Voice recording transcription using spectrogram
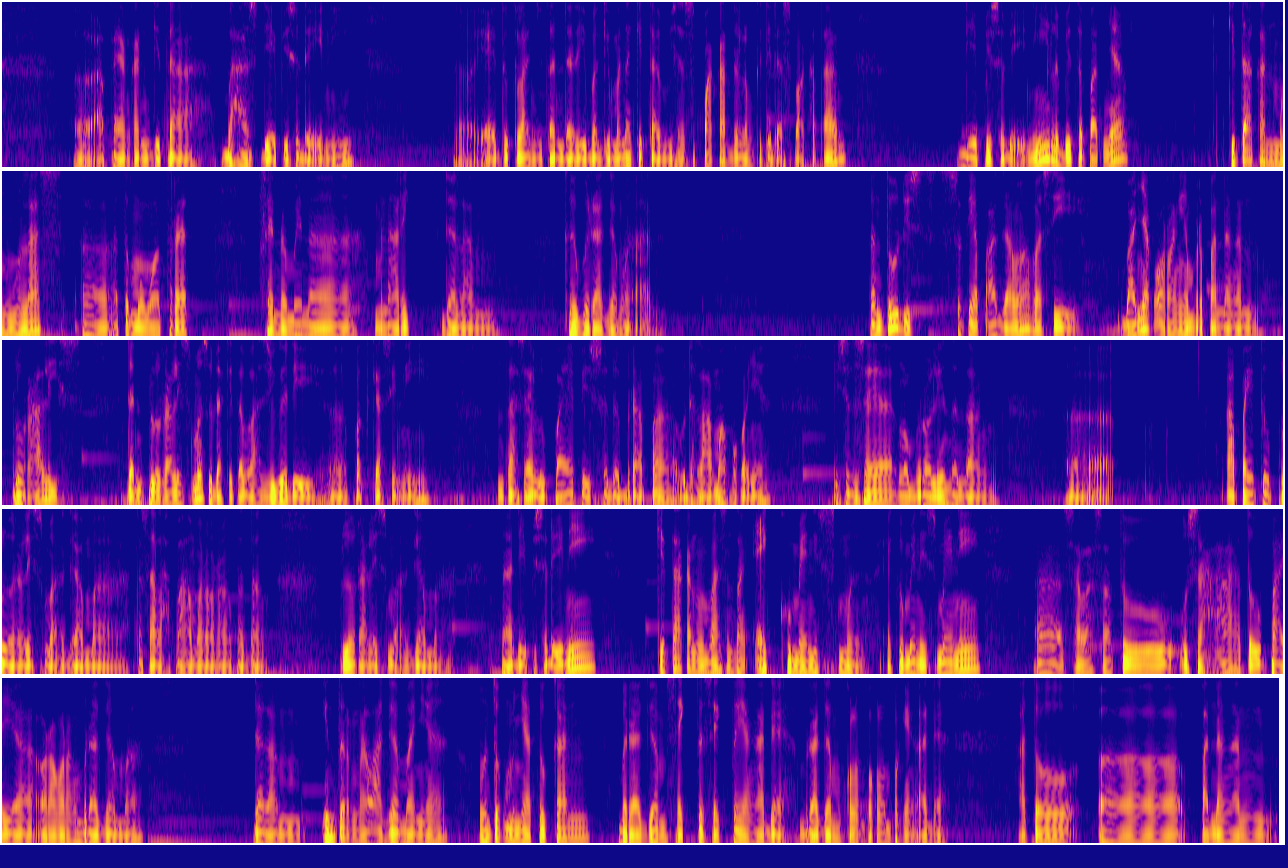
uh, apa yang akan kita bahas di episode ini, uh, yaitu kelanjutan dari bagaimana kita bisa sepakat dalam ketidaksepakatan. Di episode ini, lebih tepatnya, kita akan mengulas uh, atau memotret fenomena menarik dalam keberagamaan. Tentu di setiap agama pasti banyak orang yang berpandangan pluralis dan pluralisme sudah kita bahas juga di uh, podcast ini. Entah saya lupa episode berapa, udah lama pokoknya. Di situ saya ngobrolin tentang uh, apa itu pluralisme agama, kesalahpahaman orang tentang pluralisme agama. Nah, di episode ini kita akan membahas tentang ekumenisme. Ekumenisme ini uh, salah satu usaha atau upaya orang-orang beragama dalam internal agamanya untuk menyatukan beragam sekte-sekte yang ada, beragam kelompok-kelompok yang ada, atau uh, pandangan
